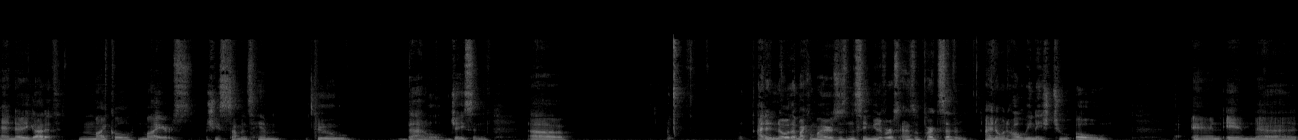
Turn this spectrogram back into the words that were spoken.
And there you got it. Michael Myers. She summons him to battle Jason. Uh, I didn't know that Michael Myers was in the same universe as of Part Seven. I know in Halloween H two O, and in uh,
